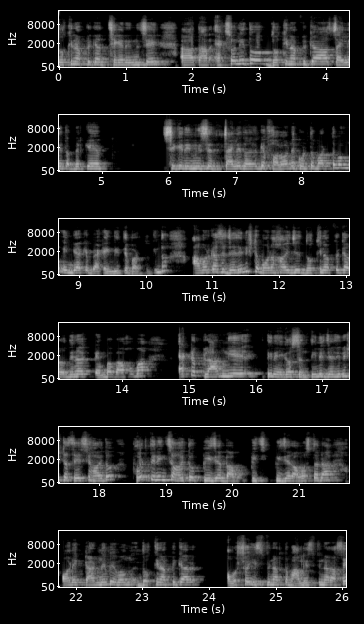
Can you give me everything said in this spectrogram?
দক্ষিণ আফ্রিকার সেকেন্ড ইনিংসে তার অ্যাকচুয়ালি তো দক্ষিণ আফ্রিকা চাইলে তাদেরকে সেকেন্ড ইনিংসে চাইলে তাদেরকে ফলো অনে করতে পারতো এবং ইন্ডিয়াকে ব্যাটিং দিতে পারতো। কিন্তু আমার কাছে যে জিনিসটা মনে হয় যে দক্ষিণ আফ্রিকার অধিনায়ক টেম্বা বাহুমা একটা প্ল্যান নিয়ে তিনি এগোচ্ছেন। তিনি যে জিনিসটা চেয়েছে হয়তো ফোর্থ ইনিংসে হয়তো পিজের পিজের অবস্থাটা অনেক টার্ন নেবে এবং দক্ষিণ আফ্রিকার অবশ্যই স্পিনার তো ভালো স্পিনার আছে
